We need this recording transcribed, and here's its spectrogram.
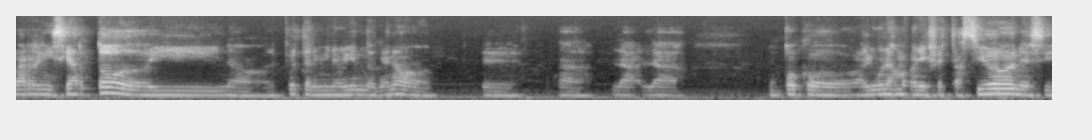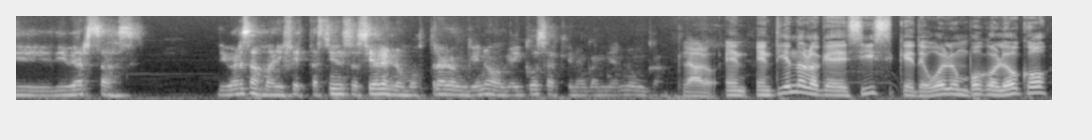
va a reiniciar todo y no, después termino viendo que no. Eh, nada, un poco algunas manifestaciones y diversas diversas manifestaciones sociales nos mostraron que no, que hay cosas que no cambian nunca. Claro, entiendo lo que decís, que te vuelve un poco loco,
